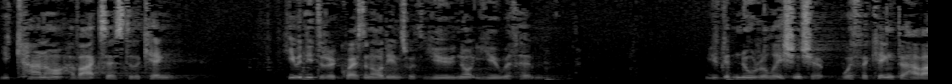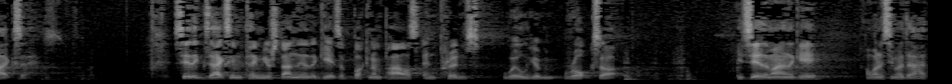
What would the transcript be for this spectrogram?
You cannot have access to the king. He would need to request an audience with you, not you with him. You've got no relationship with the king to have access. Say at the exact same time you're standing at the gates of Buckingham Palace and Prince William rocks up. You'd say to the man at the gate, I want to see my dad.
